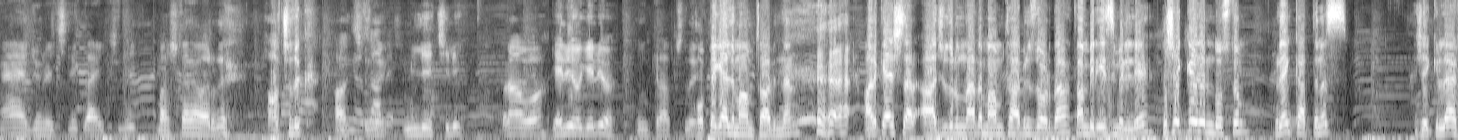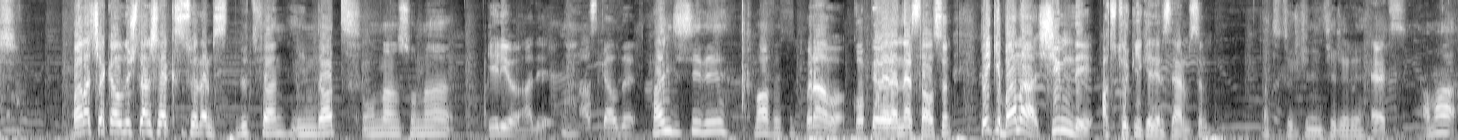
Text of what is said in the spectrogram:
He cumhuriyetçilik, layıkçılık. Başka ne vardı? Halkçılık. Halkçılık, milliyetçilik, Bravo. Geliyor geliyor. inkılapçılık. Kopya geldi Mahmut abinden. Arkadaşlar acil durumlarda Mahmut abiniz orada. Tam bir İzmirli. Teşekkür ederim dostum. Renk kattınız. Teşekkürler. Bana Çakal'ın 3 tane şarkısı söyler misin? Lütfen imdat. Ondan sonra Geliyor hadi az kaldı. hangisiydi? Mahvettim. Bravo. Kopya verenler sağ olsun. Peki bana şimdi Atatürk'ün ilkelerini sayar mısın? Atatürk'ün ilkeleri. Evet. Ama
